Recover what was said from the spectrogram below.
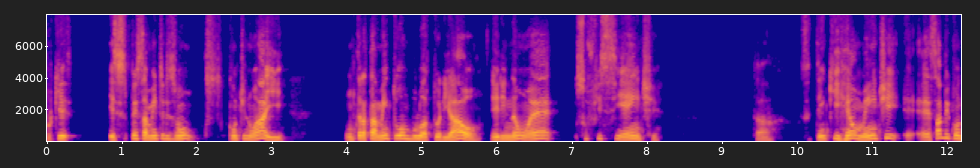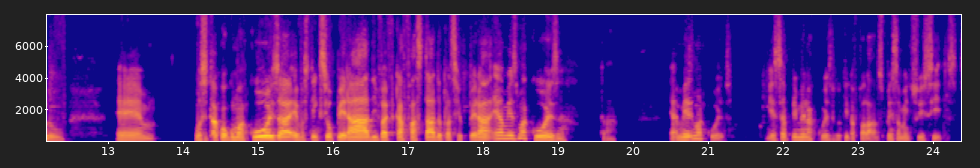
porque esses pensamentos eles vão continuar aí. Um tratamento ambulatorial, ele não é suficiente, tá? Você tem que realmente, é, sabe quando é, você tá com alguma coisa, aí você tem que ser operado e vai ficar afastado para se recuperar? É a mesma coisa, tá? É a mesma coisa. Essa é a primeira coisa que eu queria falar dos pensamentos suicidas.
